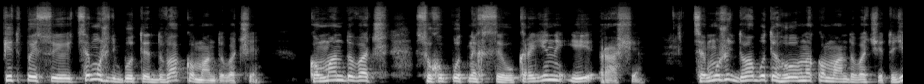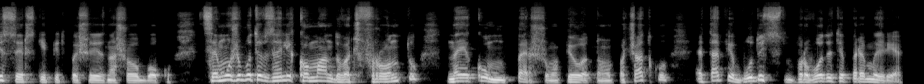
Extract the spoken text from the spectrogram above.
підписують. Це можуть бути два командувачі: командувач сухопутних сил України і Раші. Це можуть два бути головнокомандувачі. Тоді Сирський підпише з нашого боку. Це може бути взагалі командувач фронту, на якому першому пілотному початку етапі будуть проводити перемир'я.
